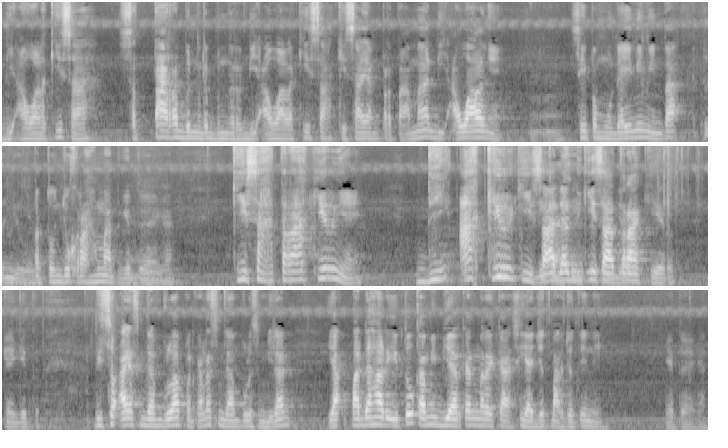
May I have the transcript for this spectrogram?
Di awal kisah, setar bener-bener di awal kisah, kisah yang pertama di awalnya. Si pemuda ini minta Petunjuk. petunjuk rahmat gitu ya kan. Kisah terakhirnya di akhir kisah dan di kisah terakhir kayak gitu. Di so ayat 98 karena 99 ya pada hari itu kami biarkan mereka si Yajud Makjud ini gitu ya kan.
